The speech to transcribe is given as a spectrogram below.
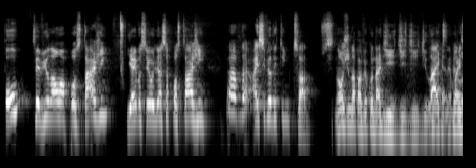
Ou você viu lá uma postagem e aí você olhou essa postagem. Ah, Aí você viu ali, tem, sei lá, hoje não dá pra ver a quantidade de, de, de, de likes, né? Mas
